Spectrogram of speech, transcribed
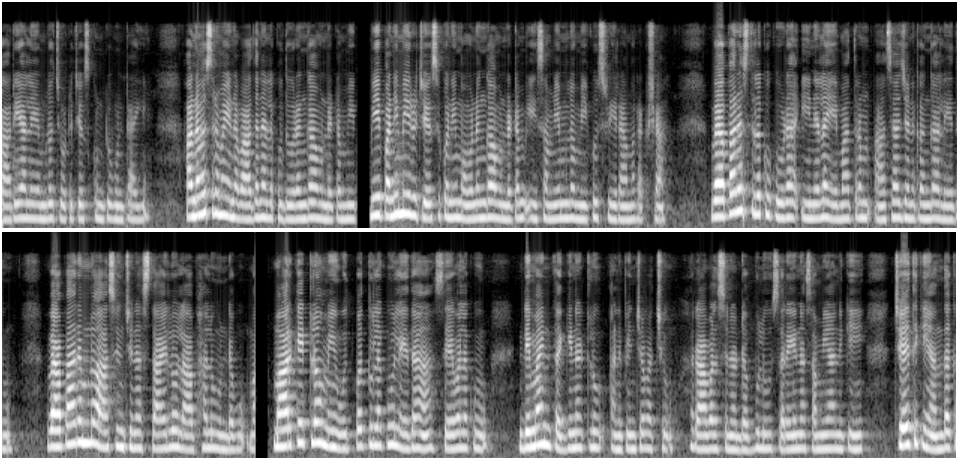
కార్యాలయంలో చోటు చేసుకుంటూ ఉంటాయి. అనవసరమైన వాదనలకు దూరంగా ఉండటం మీ మీ పని మీరు చేసుకుని మౌనంగా ఉండటం ఈ సమయంలో మీకు శ్రీరామ రక్ష. వ్యాపారస్తులకు కూడా ఈ నెల ఏమాత్రం ఆశాజనకంగా లేదు. వ్యాపారంలో ఆశించిన స్థాయిలో లాభాలు ఉండవు. మార్కెట్లో మీ ఉత్పత్తులకు లేదా సేవలకు డిమాండ్ తగ్గినట్లు అనిపించవచ్చు. రావాల్సిన డబ్బులు సరైన సమయానికి చేతికి అందక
